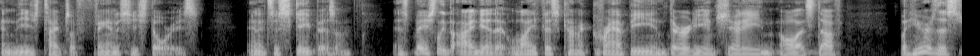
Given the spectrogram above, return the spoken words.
in these types of fantasy stories and it's escapism. It's basically the idea that life is kind of crappy and dirty and shitty and all that stuff. But here's this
